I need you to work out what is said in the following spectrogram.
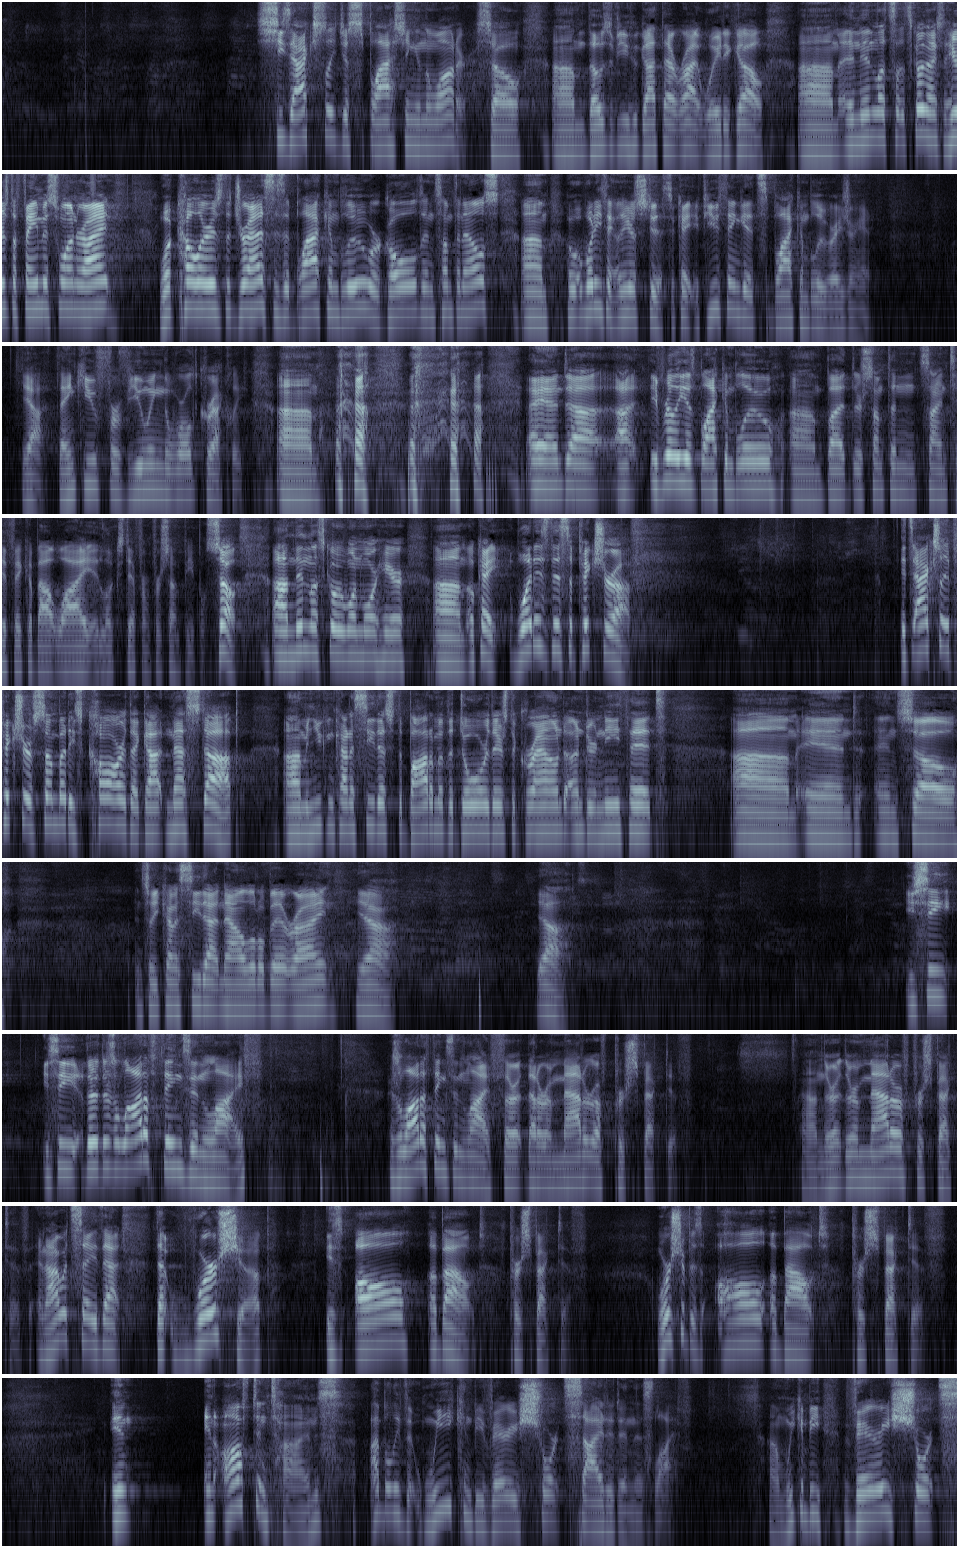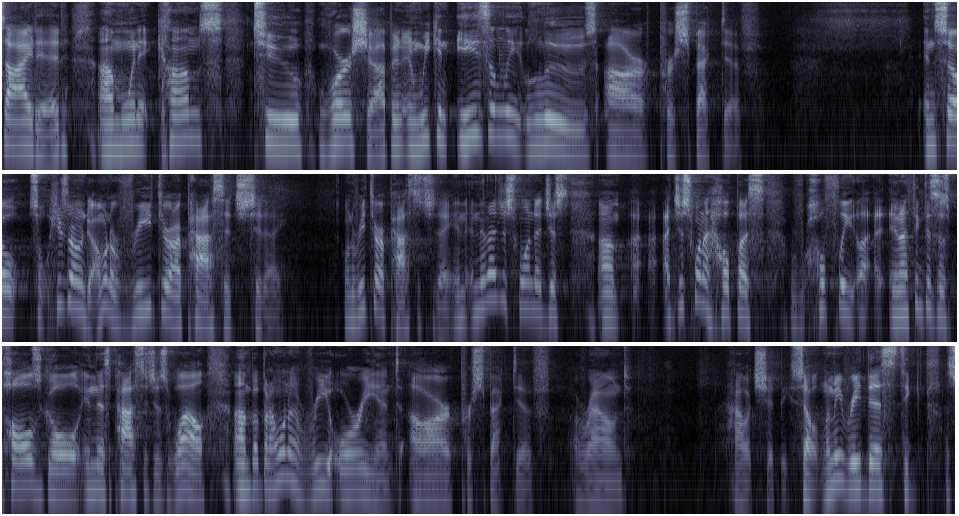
She's actually just splashing in the water. So um, those of you who got that right, way to go. Um, and then let's let's go next. Here's the famous one, right? What color is the dress? Is it black and blue or gold and something else? Um, what do you think? Let's do this. Okay, if you think it's black and blue, raise your hand. Yeah, thank you for viewing the world correctly. Um, and uh, uh, it really is black and blue, um, but there's something scientific about why it looks different for some people. So um, then let's go to one more here. Um, okay, what is this a picture of? It's actually a picture of somebody's car that got messed up. Um, and you can kind of see this the bottom of the door, there's the ground underneath it. Um, and, and so. And so you kind of see that now a little bit, right? Yeah. Yeah. You see, you see, there, there's a lot of things in life. There's a lot of things in life that are, that are a matter of perspective. Um, they're, they're a matter of perspective. And I would say that, that worship is all about perspective. Worship is all about perspective. In, and oftentimes, I believe that we can be very short sighted in this life. Um, we can be very short sighted um, when it comes to worship, and, and we can easily lose our perspective. And so, so here's what I'm gonna do I'm gonna read through our passage today. Want to read through our passage today, and, and then I just want to just um, I, I, just want to help us, hopefully, uh, and I think this is Paul's goal in this passage as well. Um, but but I want to reorient our perspective around how it should be. So let me read this. To,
